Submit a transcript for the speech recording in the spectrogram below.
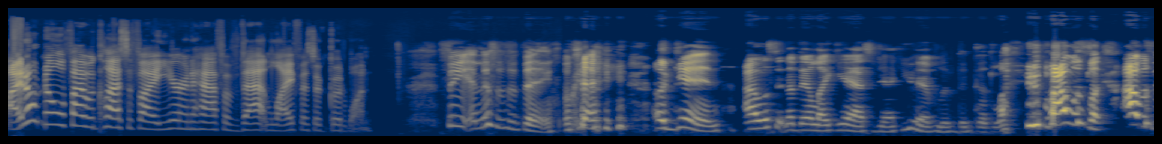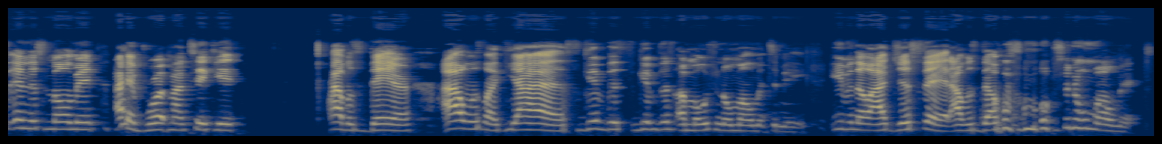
I don't know if I would classify a year and a half of that life as a good one. See, and this is the thing, okay? Again, I was sitting up there like, yes, Jack, you have lived a good life. I was like, I was in this moment. I had brought my ticket. I was there. I was like, yes, give this, give this emotional moment to me. Even though I just said I was done with emotional moments,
